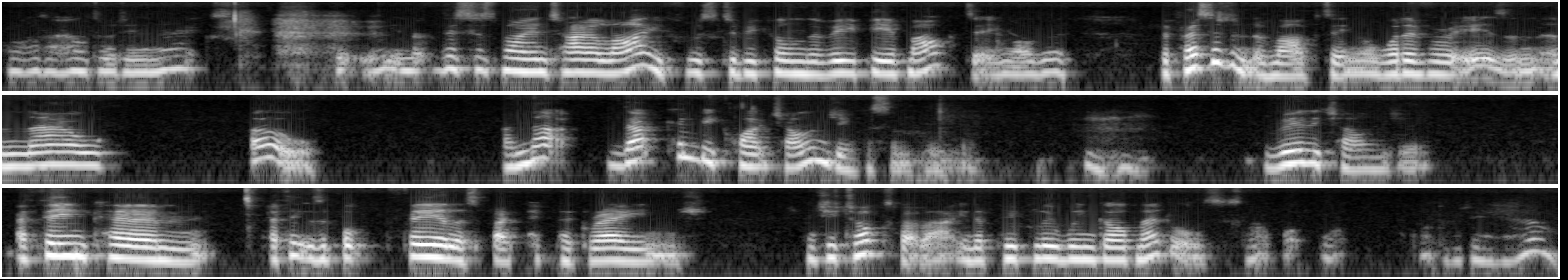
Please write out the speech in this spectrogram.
what the hell do I do next? You know, this is my entire life was to become the VP of marketing or the the president of marketing or whatever it is and, and now oh and that that can be quite challenging for some people. Mm-hmm. really challenging. I think um i think there's a book fearless by pippa grange and she talks about that you know people who win gold medals. It's like what what, what do we do now?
